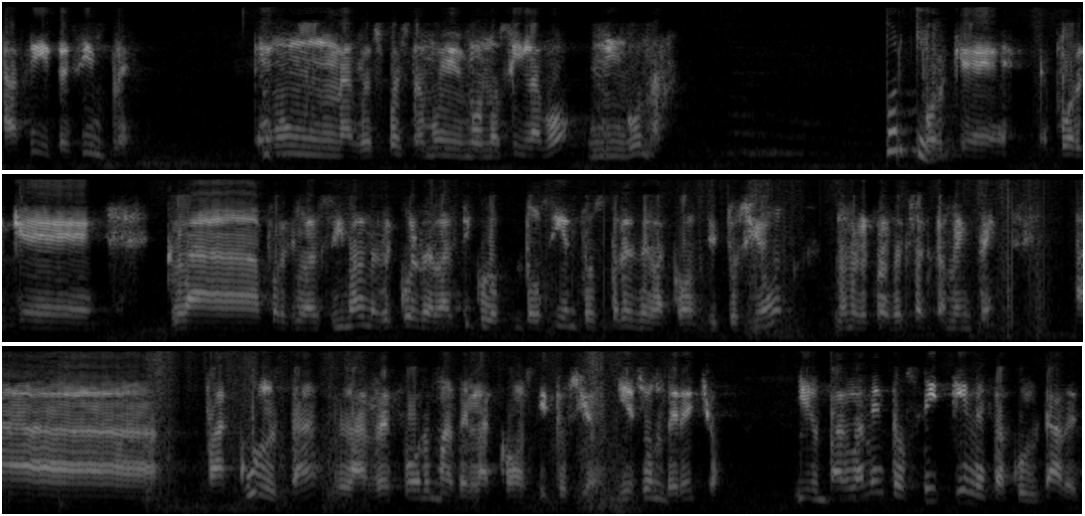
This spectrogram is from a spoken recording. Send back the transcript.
Así de simple. En una respuesta muy monosílabo, ninguna. ¿Por qué? Porque, porque la, porque si mal me recuerda el artículo 203 de la Constitución, no me recuerdo exactamente, a, faculta la reforma de la Constitución y es un derecho. Y el Parlamento sí tiene facultades,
